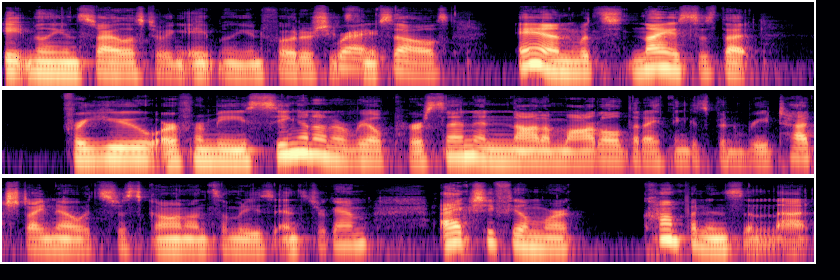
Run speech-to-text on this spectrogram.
8 million stylists doing 8 million photo shoots Right. themselves. And what's nice is that for you or for me, seeing it on a real person and not a model that I think has been retouched, I know it's just gone on somebody's Instagram, I actually feel more confidence in that.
